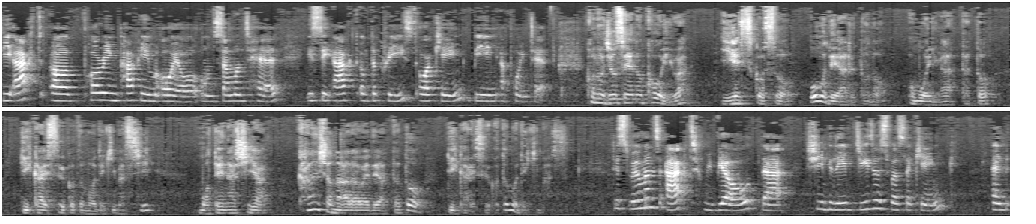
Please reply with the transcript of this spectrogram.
The act of pouring perfume oil on someone's head is the act of the priest or king being appointed. この女性の行為はイエスこそ王であるとの思いがあったと理解することもできますしもてなしや感謝の表れであったと理解することもできます This woman's act revealed that she believed Jesus was the king, and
